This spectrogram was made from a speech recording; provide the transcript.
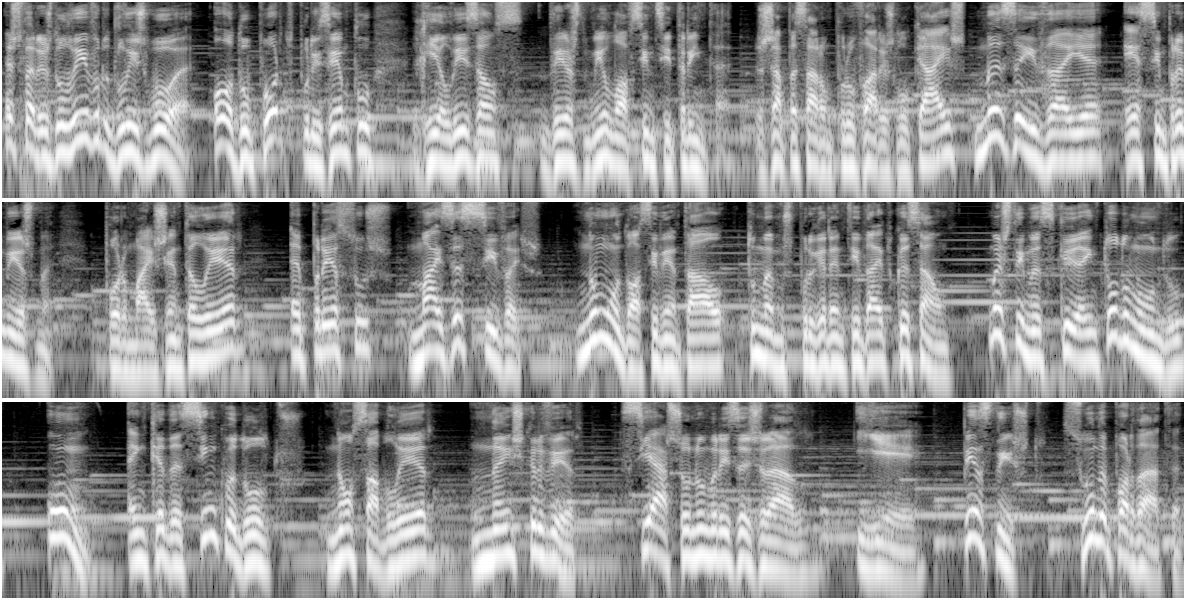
As feiras do livro de Lisboa ou do Porto, por exemplo, realizam-se desde 1930. Já passaram por vários locais, mas a ideia é sempre a mesma: pôr mais gente a ler a preços mais acessíveis. No mundo ocidental, tomamos por garantida a educação, mas estima-se que em todo o mundo, um em cada cinco adultos não sabe ler nem escrever. Se acha um número exagerado, e é, pense nisto: segundo a Pordata,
